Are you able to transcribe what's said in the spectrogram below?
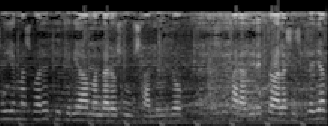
Soy Emma Suárez y quería mandaros un saludo para Directo a las Estrellas.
